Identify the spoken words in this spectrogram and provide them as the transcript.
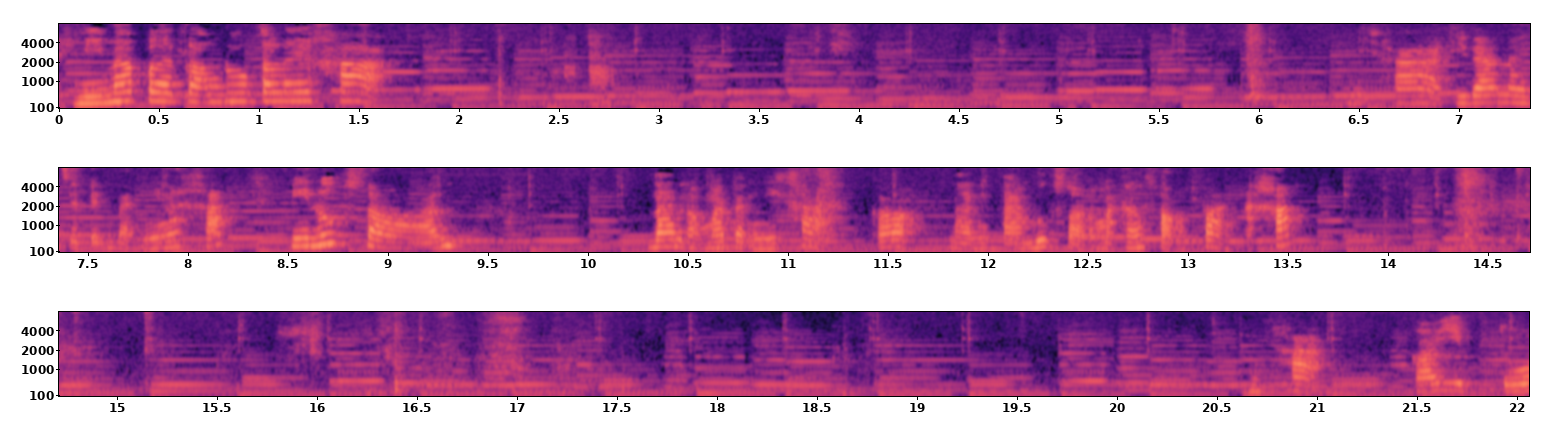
ทีนี้มาเปิดกล่องดูกันเลยค่ะ ค่ะ ที่ด้านในจะเป็นแบบนี้นะคะ มีลูกศรดันออกมาแบบนี้ค่ะ ก็ดันตามลูกศรออกมาทั้งสองฝั่งนะคะนี่ค่ะ ก็หยิบตัว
